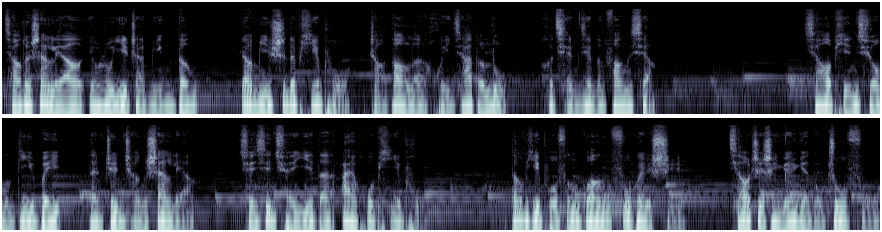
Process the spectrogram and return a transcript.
乔的善良犹如一盏明灯，让迷失的皮普找到了回家的路和前进的方向。乔贫穷低微，但真诚善良。全心全意地爱护皮普，当皮普风光富贵时，乔只是远远的祝福，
